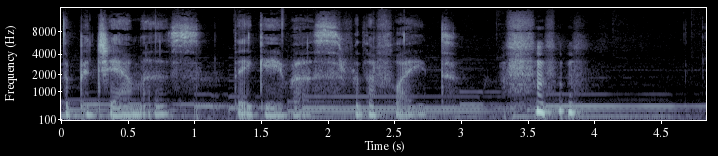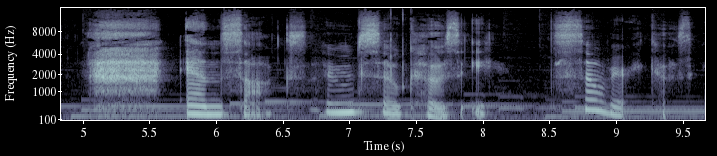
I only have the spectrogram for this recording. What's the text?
the pajamas they gave us for the flight. and socks. I'm so cozy. So very cozy.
